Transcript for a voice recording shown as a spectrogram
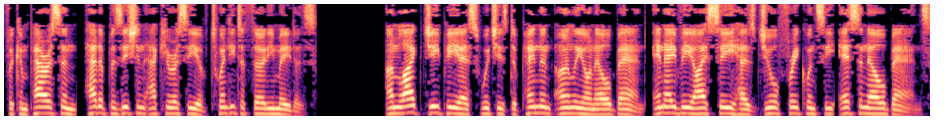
for comparison, had a position accuracy of 20 to 30 meters. Unlike GPS which is dependent only on L-band, NAVIC has dual-frequency S and L bands.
